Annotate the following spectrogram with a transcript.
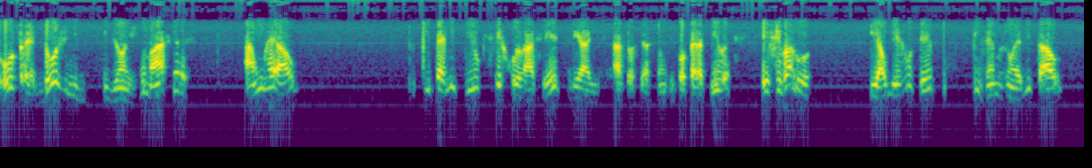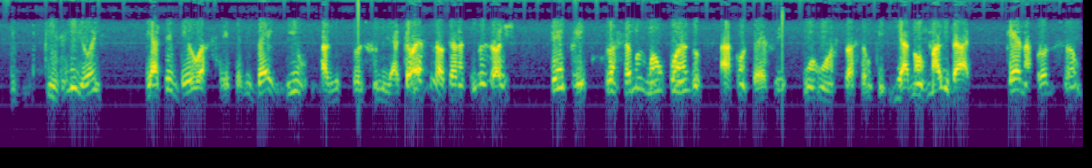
outra, 12 milhões de máscaras a um real, que permitiu que circulasse entre as associações e cooperativas esse valor. E, ao mesmo tempo, fizemos um edital de 15 milhões e atendeu a cerca de 10 mil agricultores familiares. Então, essas alternativas nós sempre lançamos mão quando acontece uma, situação de anormalidade, quer na produção,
